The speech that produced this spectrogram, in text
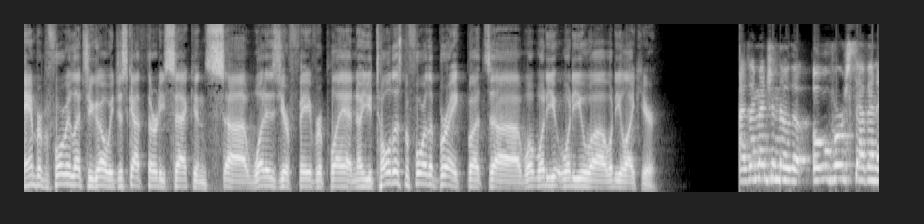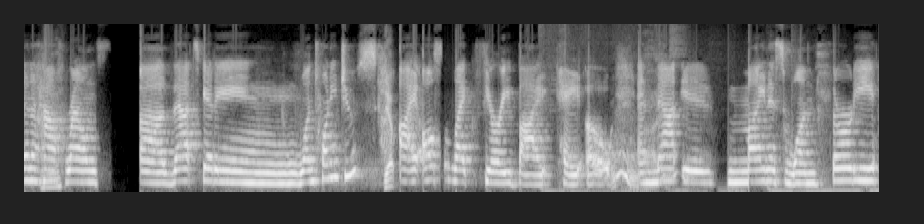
Amber, before we let you go, we just got 30 seconds. Uh, what is your favorite play? I know you told us before the break, but uh, what, what do you what do you uh, what do you like here? As I mentioned, though, the over seven and a half mm-hmm. rounds uh, that's getting 120 juice. Yep. I also like Fury by KO, Ooh, and nice. that is minus 130.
